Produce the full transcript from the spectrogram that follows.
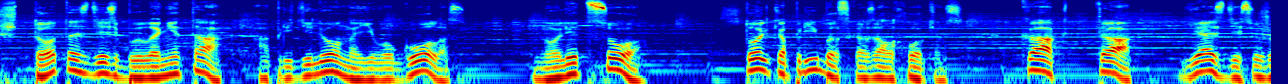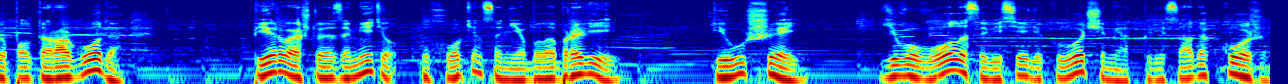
Что-то здесь было не так, определенно его голос, но лицо. «Только прибыл», — сказал Хокинс. «Как так? Я здесь уже полтора года». Первое, что я заметил, у Хокинса не было бровей и ушей. Его волосы висели клочьями от пересадок кожи.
